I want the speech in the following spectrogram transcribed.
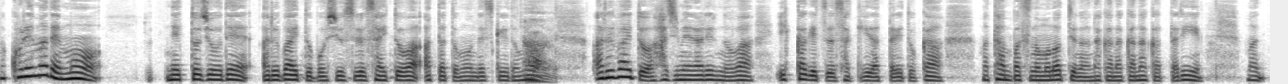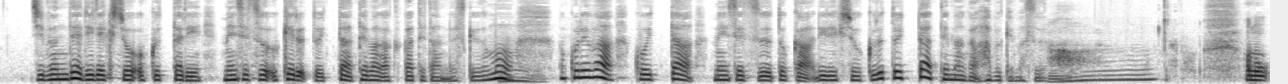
うん、これまでも、ネット上でアルバイト募集するサイトはあったと思うんですけれども、はい、アルバイトを始められるのは1ヶ月先だったりとか、まあ、単発のものっていうのはなかなかなかったり、まあ、自分で履歴書を送ったり、面接を受けるといった手間がかかってたんですけれども、うん、これはこういった面接とか履歴書を送るといった手間が省けます。あの、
